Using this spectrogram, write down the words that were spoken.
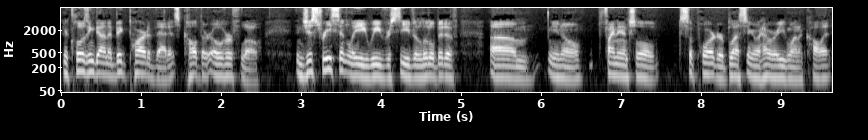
They're closing down a big part of that. It's called their overflow. And just recently, we've received a little bit of um, you know, financial support or blessing or however you want to call it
